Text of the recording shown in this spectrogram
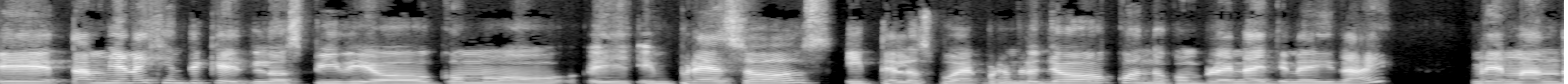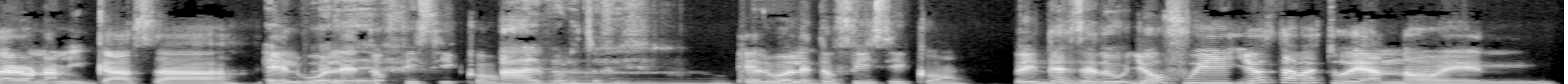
Eh, también hay gente que los pidió como eh, impresos y te los pueden, por ejemplo, yo cuando compré 1989 me mandaron a mi casa el, El boleto PDF. físico. Ah, el boleto físico. El boleto físico. Desde, yo fui, yo estaba estudiando en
